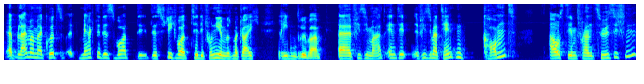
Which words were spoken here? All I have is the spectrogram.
Äh, bleiben wir mal kurz, äh, merkt ihr das Wort, das Stichwort telefonieren, müssen wir gleich reden drüber. Äh, Fisimatente, Fisimatenten kommt aus dem Französischen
